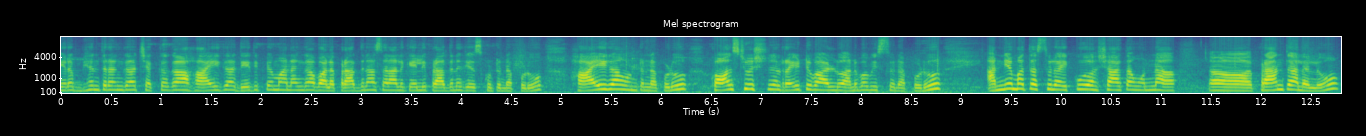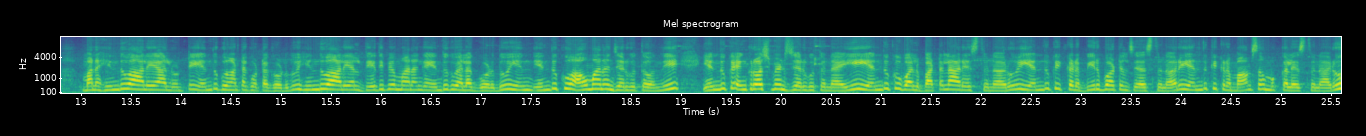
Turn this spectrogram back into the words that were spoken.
నిరభ్యంతరంగా చక్కగా హాయిగా దేదీప్యమానంగా వాళ్ళ ప్రార్థనా స్థలాలకు వెళ్ళి ప్రార్థన చేసుకుంటున్నప్పుడు హాయిగా ఉంటున్నప్పుడు కాన్స్టిట్యూషనల్ రైట్ వాళ్ళు అనుభవిస్తున్నప్పుడు అన్యమతస్థుల ఎక్కువ శాతం ఉన్న ప్రాంతాలలో మన హిందూ ఆలయాలు ఉంటే ఎందుకు గంట కొట్టకూడదు హిందూ ఆలయాలు దేదీప్యమానంగా ఎందుకు వెళ్ళకూడదు ఎందుకు అవమానం జరుగుతోంది ఎందుకు ఎంక్రోచ్మెంట్స్ జరుగుతున్నాయి ఎందుకు వాళ్ళు బట్టలు ఆరేస్తున్నారు ఎందుకు ఇక్కడ బీర్ బాటిల్స్ వేస్తున్నారు ఎందుకు ఇక్కడ మాంసం ముక్కలు వేస్తున్నారు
